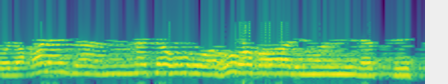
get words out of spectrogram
ودخل جنته وهو ظالم لنفسه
